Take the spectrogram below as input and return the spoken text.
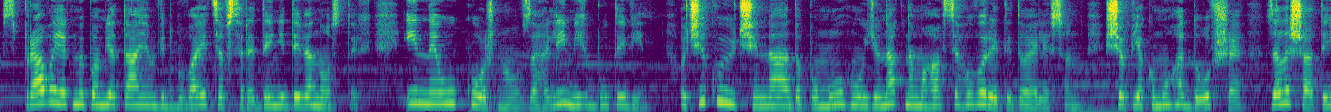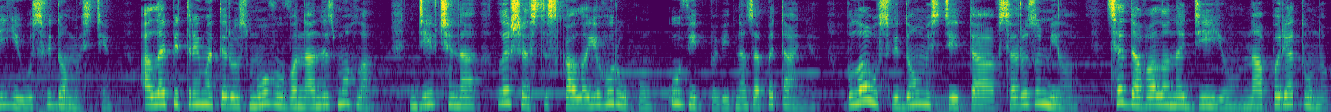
Справа, як ми пам'ятаємо, відбувається всередині 90-х, і не у кожного взагалі міг бути він. Очікуючи на допомогу, юнак намагався говорити до Елісон, щоб якомога довше залишати її у свідомості. Але підтримати розмову вона не змогла. Дівчина лише стискала його руку у відповідь на запитання, була у свідомості та все розуміла. Це давало надію на порятунок.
